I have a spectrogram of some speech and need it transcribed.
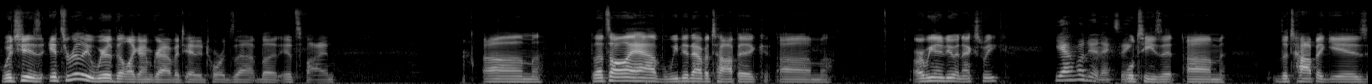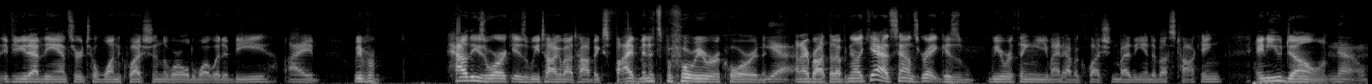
which is it's really weird that like I'm gravitated towards that, but it's fine. Um, but that's all I have. We did have a topic. Um, are we gonna do it next week? Yeah, we'll do it next week. We'll tease it. Um, the topic is if you could have the answer to one question in the world, what would it be? I we how these work is we talk about topics five minutes before we record. Yeah. And I brought that up, and you're like, "Yeah, it sounds great," because we were thinking you might have a question by the end of us talking, and you don't. no.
